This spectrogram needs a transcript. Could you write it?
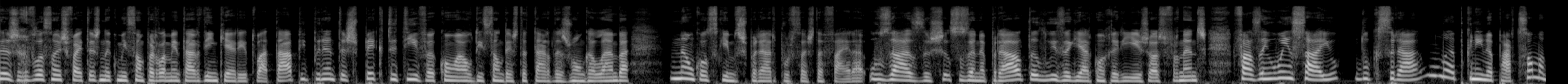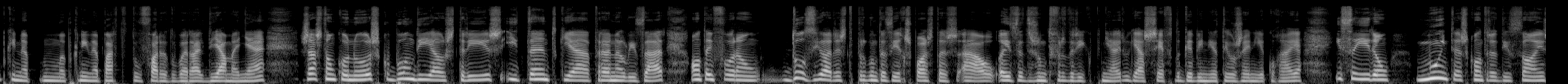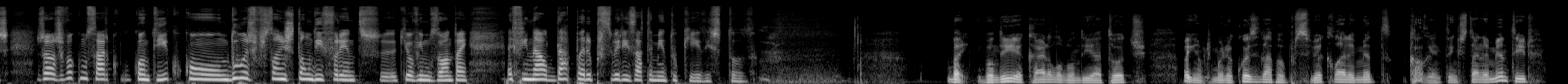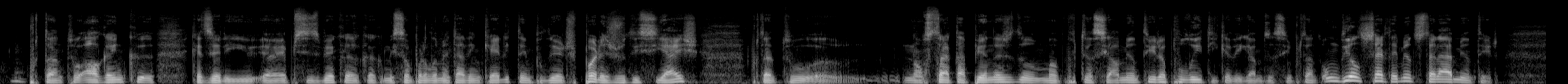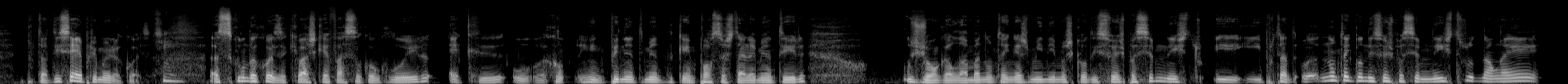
Perante as revelações feitas na Comissão Parlamentar de Inquérito à TAP e perante a expectativa com a audição desta tarde a João Galamba, não conseguimos esperar por sexta-feira. Os ases Susana Peralta, Luísa Guiar Conraria e Jorge Fernandes fazem o ensaio do que será uma pequenina parte, só uma pequena, uma pequenina parte do Fora do Baralho de amanhã. Já estão connosco. Bom dia aos três e tanto que há para analisar. Ontem foram 12 horas de perguntas e respostas ao ex-adjunto Frederico Pinheiro e à chefe de gabinete Eugénia Correia e saíram muitas contradições. Jorge, vou começar contigo com duas versões tão diferentes eh, que ouvimos ontem. Afinal, dá para perceber exatamente o que é disto tudo? Bem, bom dia, Carla, bom dia a todos. Bem, a primeira coisa dá para perceber claramente que alguém tem que estar a mentir. Portanto, alguém que, quer dizer, e é preciso ver que a, que a Comissão Parlamentar de Inquérito tem poderes parajudiciais, portanto, não se trata apenas de uma potencial mentira política, digamos assim. Portanto, um deles certamente estará a mentir. Portanto, isso é a primeira coisa. Sim. A segunda coisa que eu acho que é fácil concluir é que, independentemente de quem possa estar a mentir, o João Galama não tem as mínimas condições para ser ministro e, e, portanto não tem condições para ser ministro não é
